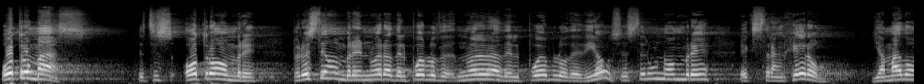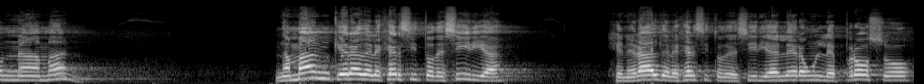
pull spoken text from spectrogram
Otro más. Este es otro hombre. Pero este hombre no era del pueblo de, no era del pueblo de Dios. Este era un hombre extranjero llamado Naamán. Naamán, que era del ejército de Siria, general del ejército de Siria. Él era un leproso.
